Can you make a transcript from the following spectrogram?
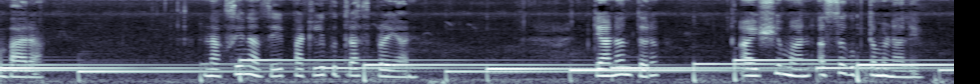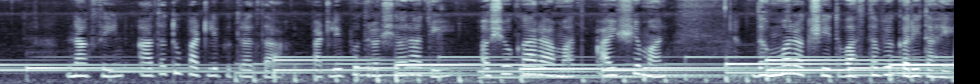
बारा. नागसेनाचे पाटलीपुत्रास प्रयाण. त्यानंतर आयुष्यमान असं गुप्त म्हणाले नागसेन आता तू पाटलीपुत्रात जा. पाटलीपुत्र शहरातील अशोकारामात आयुष्यमान धम्मरक्षित वास्तव्य करीत आहे.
